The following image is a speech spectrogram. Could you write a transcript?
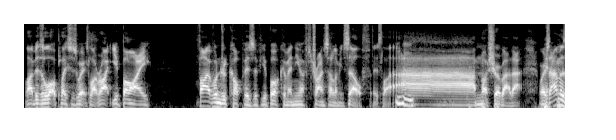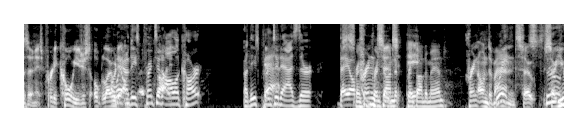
Like there's a lot of places where it's like, right, you buy 500 copies of your book and then you have to try and sell them yourself. It's like, ah, I'm not sure about that. Whereas Amazon, it's pretty cool. You just upload Oh, it. are these printed site. a la carte? Are these printed Yeah. as they're They are Print, printed print on, print on demand. print on demand. Wait, so so through you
